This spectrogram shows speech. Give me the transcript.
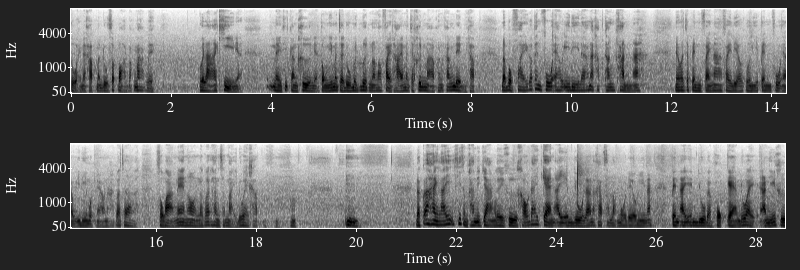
สวยนะครับ มันดูสปอร์ตมาก ๆ เลย เวลาขี่เนี่ยในที่กลางคืนเนี่ยตรงนี้มันจะดูมืดๆเนาะแล้วไฟท้ายมันจะขึ้นมาค่อนข้างเด่นครับ ระบบไฟก็เป็น Full LED แล้วนะครับ ทั้งคันนะไม่ว่าจะเป็นไฟหน้าไฟเลี้ยวตัวนี้เป็น Full LED หมดแล้วนะ ก็จะสว่างแน่นอนแล้วก็ทันสมัยด้วยครับ แล้วก็ไฮไลท์ที่สำคัญอีกอย่างเลยคือเขาได้แกน IMU แล้วนะครับสำหรับโมเดลนี้นะ เป็น IMU แบบ 6 แกนด้วย อันนี้คือ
